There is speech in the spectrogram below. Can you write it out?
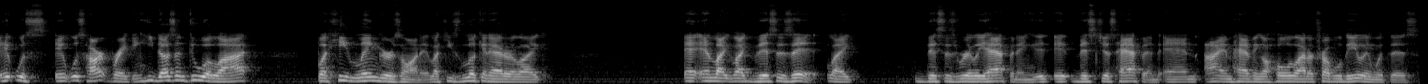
it was it was heartbreaking. He doesn't do a lot, but he lingers on it. Like he's looking at her like and, and like like this is it. Like this is really happening. It, it this just happened and I am having a whole lot of trouble dealing with this.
